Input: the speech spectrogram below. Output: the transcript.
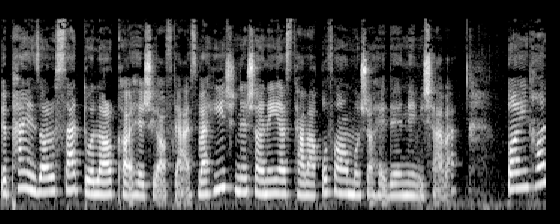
به 5100 دلار کاهش یافته است و نشانه ای از توقف آن مشاهده نمی شود. با این حال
